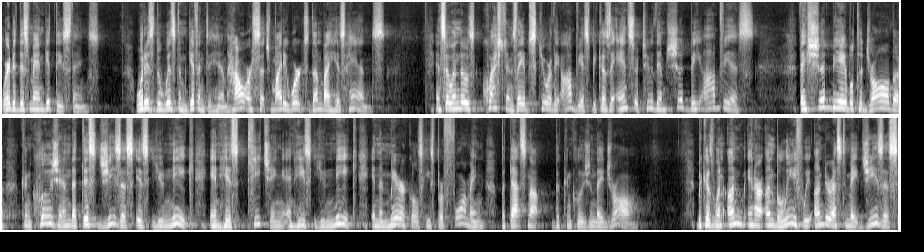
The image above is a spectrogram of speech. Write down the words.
where did this man get these things? What is the wisdom given to him? How are such mighty works done by his hands? And so, in those questions, they obscure the obvious because the answer to them should be obvious. They should be able to draw the conclusion that this Jesus is unique in his teaching and he's unique in the miracles he's performing, but that's not the conclusion they draw. Because when un- in our unbelief we underestimate Jesus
